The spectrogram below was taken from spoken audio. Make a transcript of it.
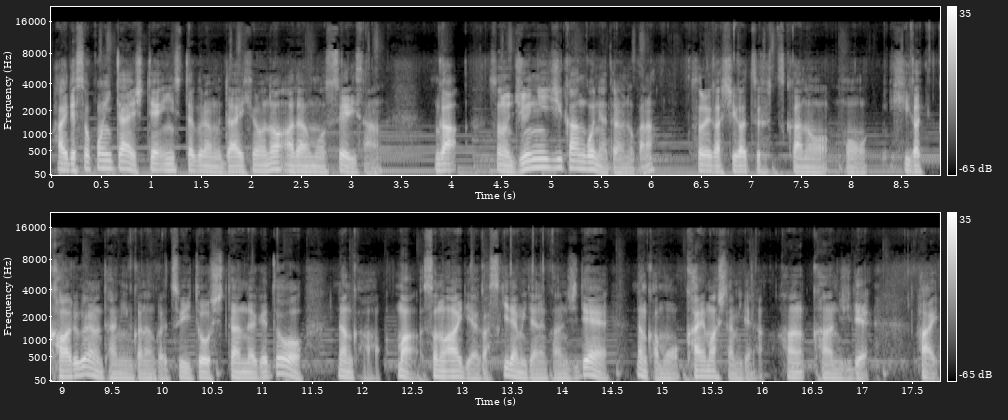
はい。でそこに対してインスタグラム代表のアダム・モッセーリさんがその12時間後にあたるのかな？それが4月2日のもう日が変わるぐらいのタイミングかなんかでツイートをしたんだけどなんかまあそのアイデアが好きだみたいな感じでなんかもう変えましたみたいな感じではい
